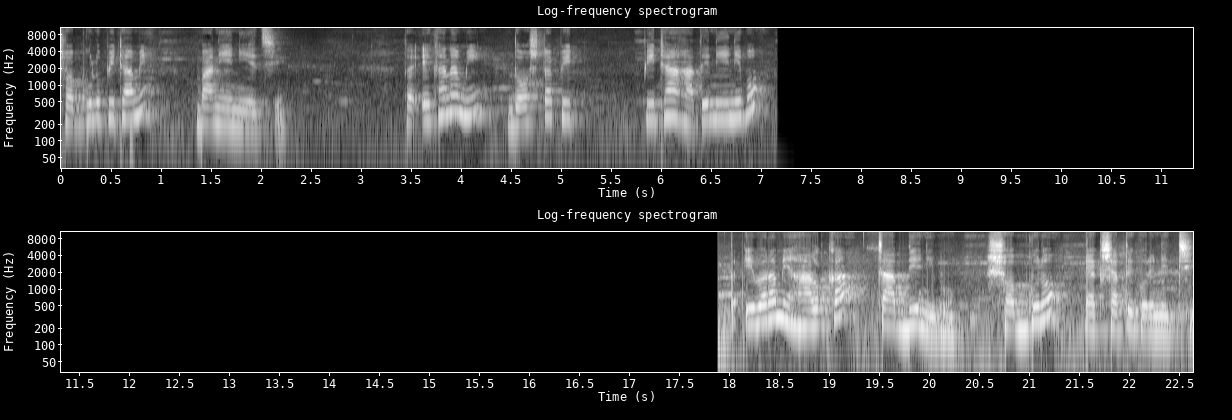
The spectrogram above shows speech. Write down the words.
সবগুলো পিঠা আমি বানিয়ে নিয়েছি। তো এখানে আমি দশটা পিঠ পিঠা হাতে নিয়ে নিব। এবার আমি হালকা চাপ দিয়ে নিব। সবগুলো একসাথে করে নিচ্ছি।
